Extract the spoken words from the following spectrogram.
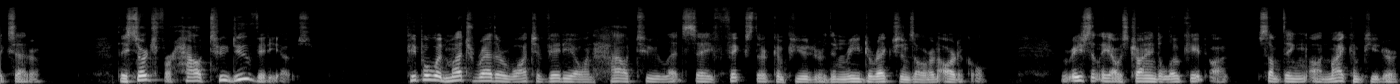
etc. They search for how to do videos. People would much rather watch a video on how to, let's say, fix their computer than read directions or an article recently I was trying to locate on something on my computer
